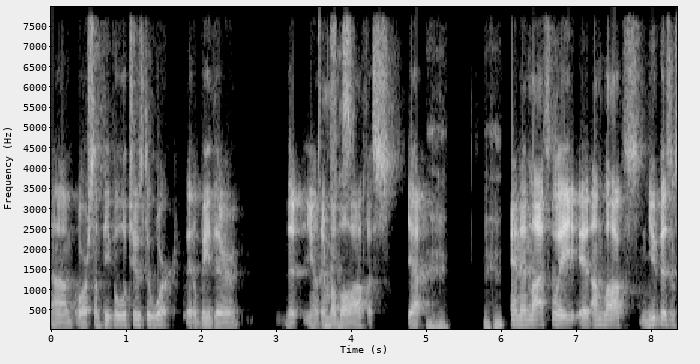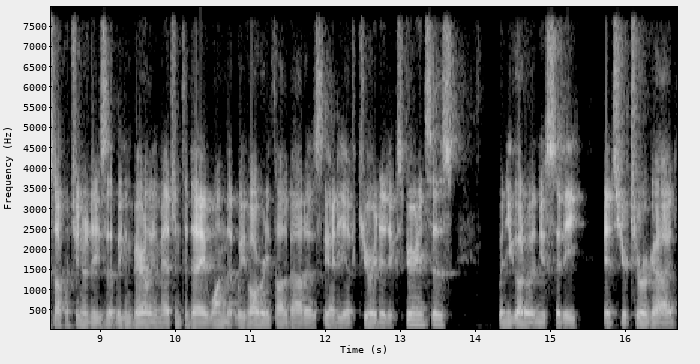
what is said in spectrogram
Um, or some people will choose to work. It'll be their the you know their office. mobile office. Yeah. Mm-hmm. Mm-hmm. And then lastly, it unlocks new business opportunities that we can barely imagine today. One that we've already thought about is the idea of curated experiences. When you go to a new city, it's your tour guide,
